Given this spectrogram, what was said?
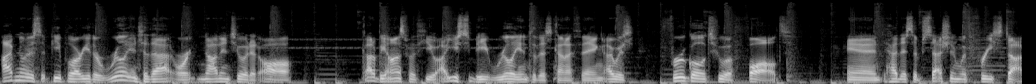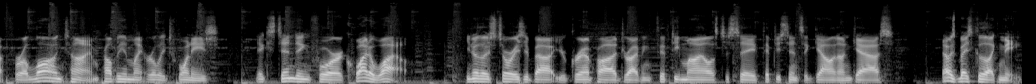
I've noticed that people are either really into that or not into it at all. Gotta be honest with you, I used to be really into this kind of thing. I was frugal to a fault and had this obsession with free stuff for a long time, probably in my early 20s, extending for quite a while. You know those stories about your grandpa driving 50 miles to save 50 cents a gallon on gas that was basically like me,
